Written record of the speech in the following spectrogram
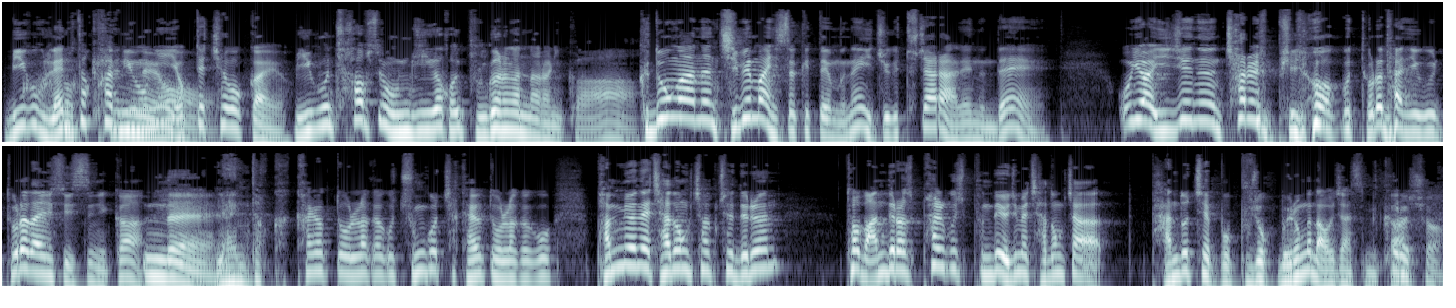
미국 렌터카 그렇겠네요. 비용이 역대 최고가예요. 미국은 차 없으면 움직이기가 거의 불가능한 나라니까. 그동안은 집에만 있었기 때문에 이쪽에 투자를 안 했는데, 어, 야, 이제는 차를 빌려갖고 돌아다니고, 돌아다닐 수 있으니까, 네. 렌터카 가격도 올라가고, 중고차 가격도 올라가고, 반면에 자동차 업체들은 더 만들어서 팔고 싶은데, 요즘에 자동차 반도체 뭐 부족 뭐 이런 거 나오지 않습니까? 그렇죠.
